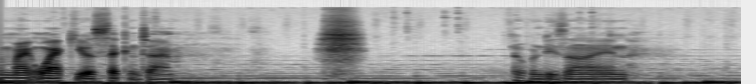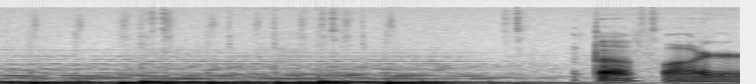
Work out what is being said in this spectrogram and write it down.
I might whack you a second time. Open design. Above water.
